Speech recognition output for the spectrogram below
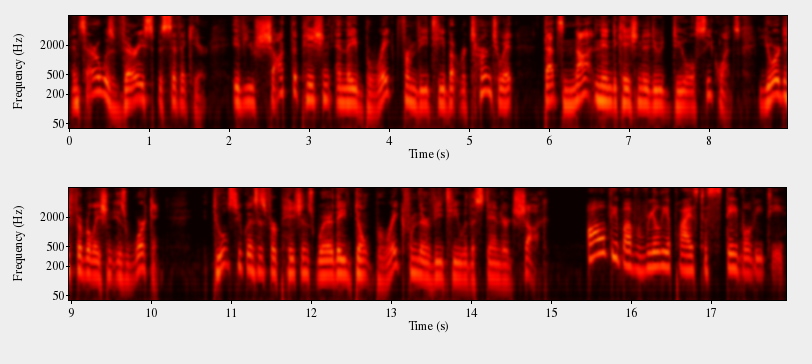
And Sarah was very specific here. If you shock the patient and they break from VT but return to it, that's not an indication to do dual sequence. Your defibrillation is working. Dual sequence is for patients where they don't break from their VT with a standard shock. All of the above really applies to stable VT.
